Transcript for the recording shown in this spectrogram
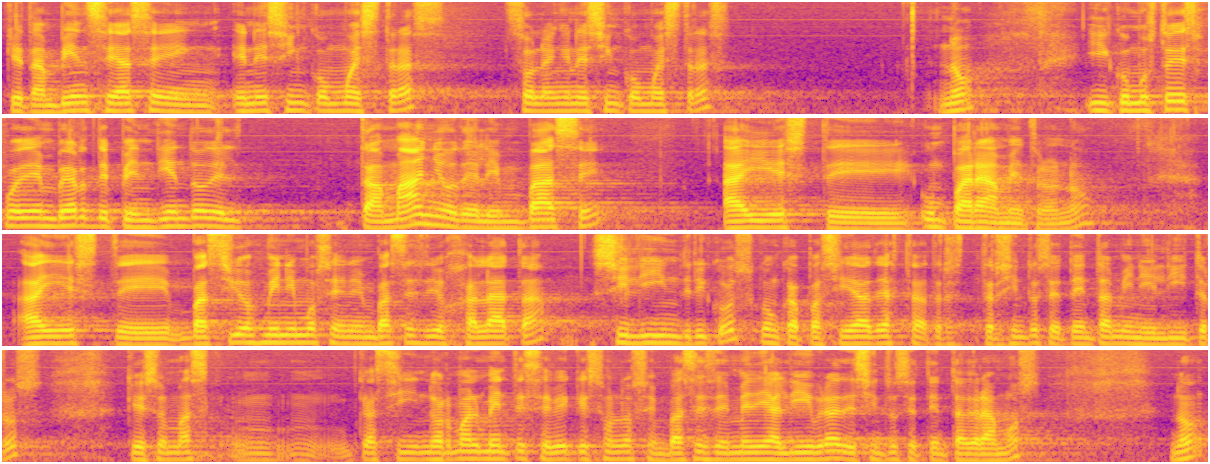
que también se hace en N5 muestras, solo en N5 muestras, ¿no? Y como ustedes pueden ver, dependiendo del tamaño del envase, hay este, un parámetro, ¿no? Hay este, vacíos mínimos en envases de hojalata cilíndricos con capacidad de hasta 370 mililitros, que eso más, mm, casi normalmente se ve que son los envases de media libra de 170 gramos. ¿no?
